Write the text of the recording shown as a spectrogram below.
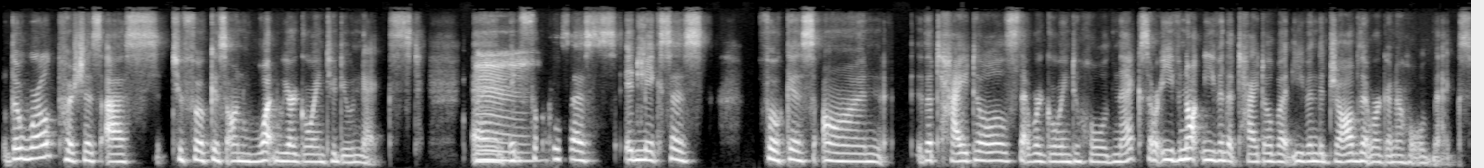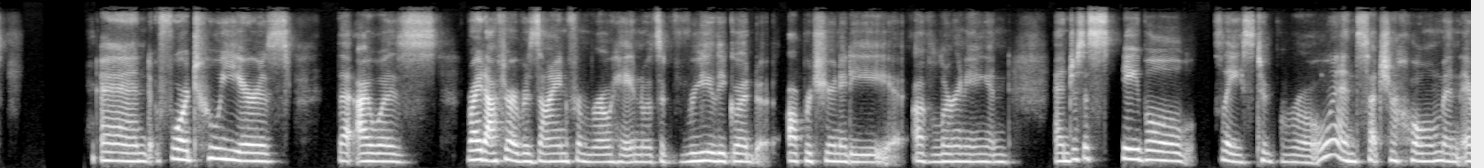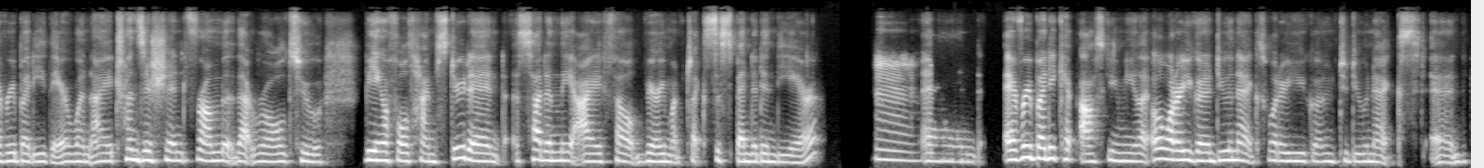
the world pushes us to focus on what we are going to do next. And mm. it focuses, it makes us focus on the titles that we're going to hold next, or even not even the title, but even the job that we're going to hold next. And for two years that I was right after I resigned from Rohain, it was a really good opportunity of learning and and just a stable place to grow and such a home and everybody there. When i transitioned from that role to being a full-time student suddenly i felt very much like suspended in the air. Mm. and everybody kept asking me like oh what are you going to do next? What are you going to do next? And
